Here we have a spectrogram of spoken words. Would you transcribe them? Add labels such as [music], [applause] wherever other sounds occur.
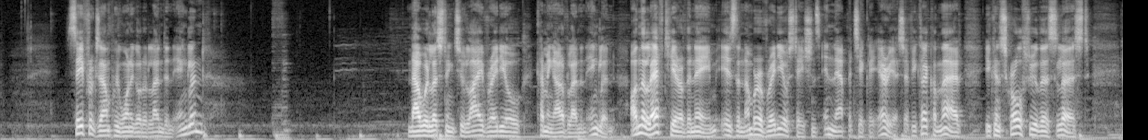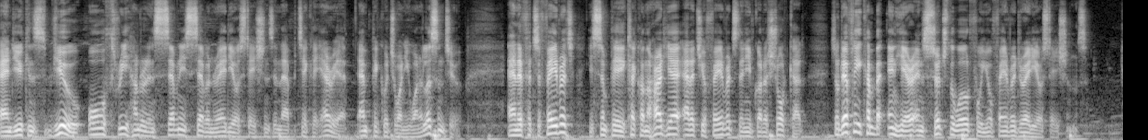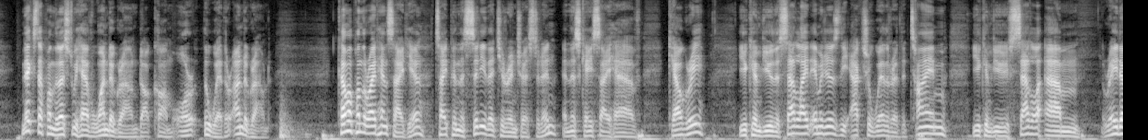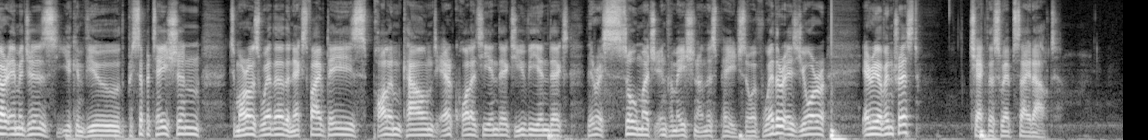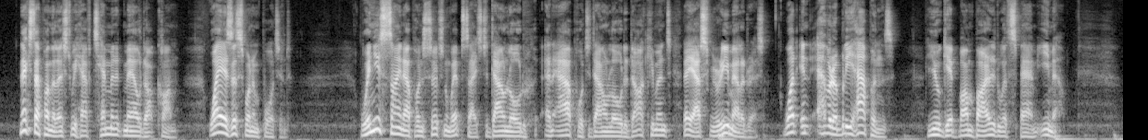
Say, for example, we want to go to London, England. Now we're listening to live radio coming out of London, England. On the left here of the name is the number of radio stations in that particular area. So if you click on that, you can scroll through this list and you can view all 377 radio stations in that particular area and pick which one you want to listen to. And if it's a favorite, you simply click on the heart here, add it to your favorites, then you've got a shortcut. So definitely come in here and search the world for your favorite radio stations. Next up on the list we have wunderground.com or the Weather Underground. Come up on the right hand side here, type in the city that you're interested in. In this case I have Calgary you can view the satellite images, the actual weather at the time. You can view satellite um, radar images. You can view the precipitation, tomorrow's weather, the next five days, pollen count, air quality index, UV index. There is so much information on this page. So if weather is your area of interest, check this website out. Next up on the list, we have 10minutemail.com. Why is this one important? When you sign up on certain websites to download an app or to download a document, they ask for your email address. What inevitably happens? You get bombarded with spam email.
